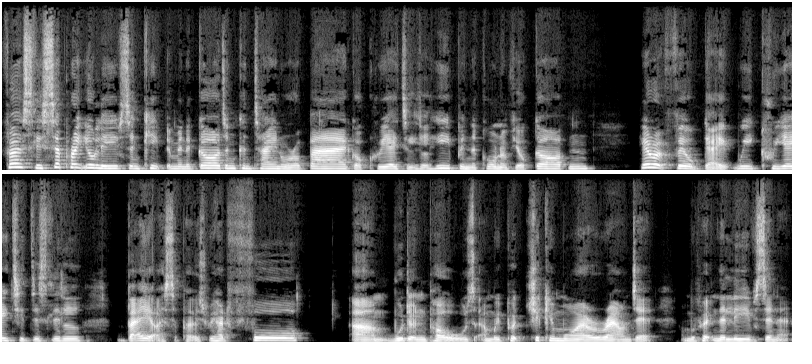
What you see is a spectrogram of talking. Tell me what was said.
Firstly, separate your leaves and keep them in a garden container or a bag, or create a little heap in the corner of your garden. Here at Fieldgate, we created this little bay, I suppose. We had four um, wooden poles and we put chicken wire around it and we're putting the leaves in it.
